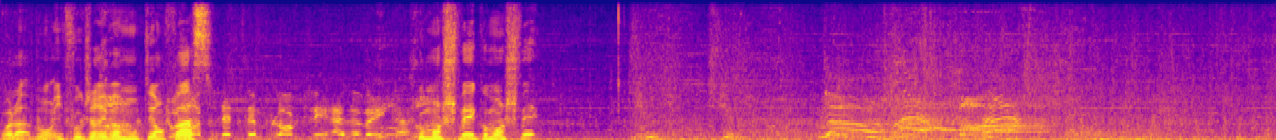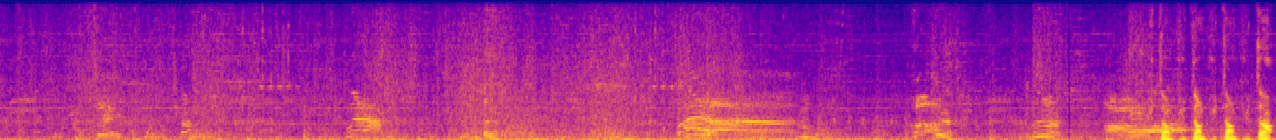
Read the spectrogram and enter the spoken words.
Voilà, bon, il faut que j'arrive à monter en face. Comment je fais Comment je fais Putain, putain, putain, putain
